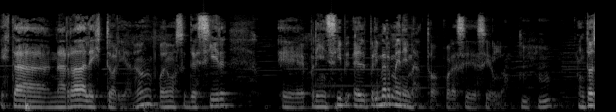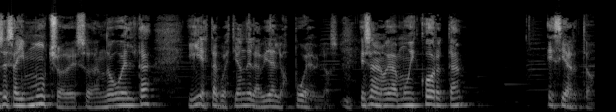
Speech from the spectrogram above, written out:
está narrada la historia, ¿no? Podemos decir eh, el primer menemato, por así decirlo. Entonces hay mucho de eso dando vuelta y esta cuestión de la vida en los pueblos. Mm. Es una novela muy corta, es cierto.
